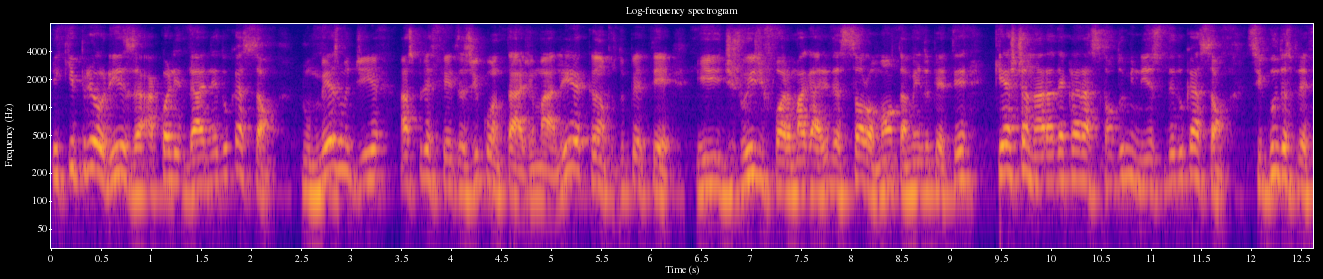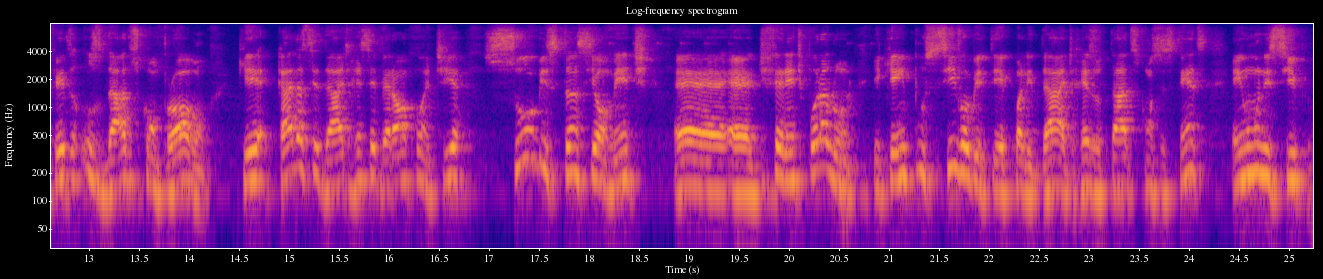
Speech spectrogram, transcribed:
e que prioriza a qualidade na educação. No mesmo dia, as prefeitas de Contagem, Maria Campos, do PT, e de Juiz de Fora, Margarida Salomão, também do PT, questionaram a declaração do ministro da Educação. Segundo as prefeitas, os dados comprovam que cada cidade receberá uma quantia substancialmente é, é, diferente por aluno e que é impossível obter qualidade, resultados consistentes em um município.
